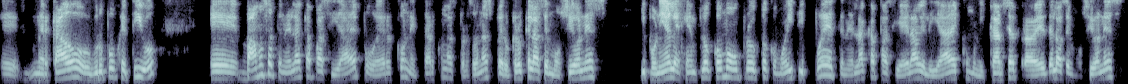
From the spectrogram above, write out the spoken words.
eh, mercado o grupo objetivo, eh, vamos a tener la capacidad de poder conectar con las personas, pero creo que las emociones, y ponía el ejemplo como un producto como IT puede tener la capacidad y la habilidad de comunicarse a través de las emociones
